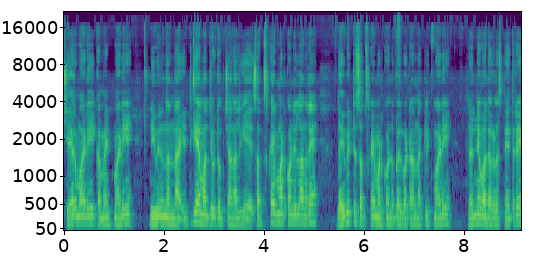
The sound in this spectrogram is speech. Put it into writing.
ಶೇರ್ ಮಾಡಿ, ಕಮೆಂಟ್ ಮಾಡಿ. ನೀವಿನ್ನು ನನ್ನ ಇಟ್ಗೆ ಮಂತ್ ಯೂಟ್ಯೂಬ್ ಚಾನಲ್ಗೆ ಸಬ್ಸ್ಕ್ರೈಬ್ ಮಾಡ್ಕೊಂಡಿಲ್ಲ ಅಂದರೆ ದಯವಿಟ್ಟು ಸಬ್ಸ್ಕ್ರೈಬ್ ಮಾಡಿಕೊಂಡು ಬೆಲ್ ಬಟನ್ನ ಕ್ಲಿಕ್ ಮಾಡಿ. ಧನ್ಯವಾದಗಳು ಸ್ನೇಹಿತರೆ,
